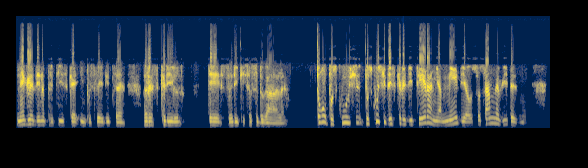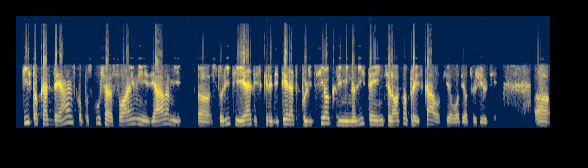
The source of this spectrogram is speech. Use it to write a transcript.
ne glede na pritiske in posledice razkrili te stvari, ki so se dogajale. To poskusi, poskusi diskreditiranja medijev so sam navidezni. Tisto, kar dejansko poskušajo s svojimi izjavami uh, storiti, je diskreditirati policijo, kriminaliste in celotno preiskavo, ki jo vodijo tožilci. Uh,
